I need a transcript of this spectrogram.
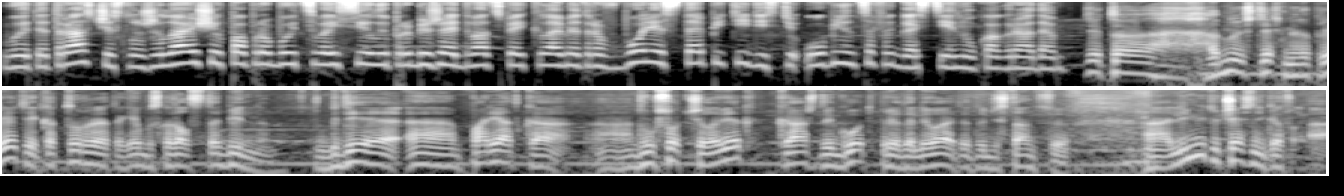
В этот раз число желающих попробовать свои силы пробежать 25 километров более 150 обнинцев и гостей Нукограда. Это одно из тех мероприятий, которое, так я бы сказал, стабильно, где э, порядка э, 200 человек каждый год преодолевает эту дистанцию. Э, лимит участников э,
